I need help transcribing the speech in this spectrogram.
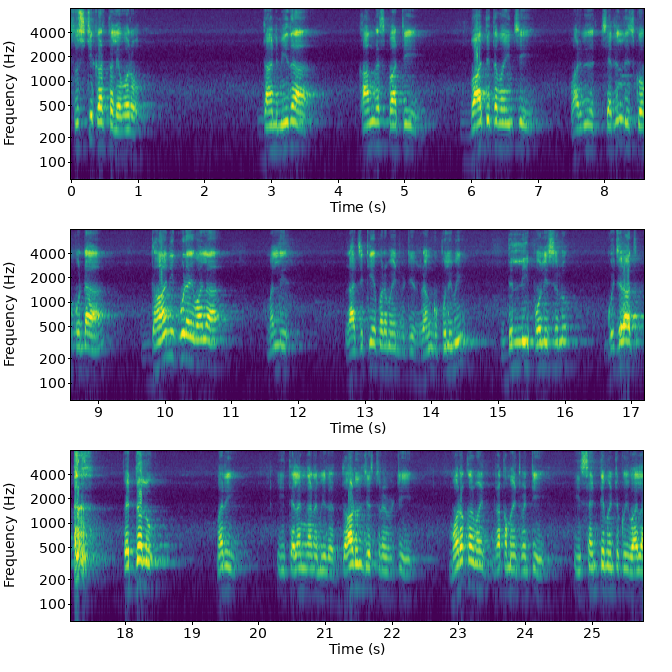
సృష్టికర్తలు ఎవరో దాని మీద కాంగ్రెస్ పార్టీ బాధ్యత వహించి వారి మీద చర్యలు తీసుకోకుండా దానికి కూడా ఇవాళ మళ్ళీ రాజకీయపరమైనటువంటి రంగు పులిమి ఢిల్లీ పోలీసులు గుజరాత్ పెద్దలు మరి ఈ తెలంగాణ మీద దాడులు చేస్తున్నటువంటి మరొక రకమైనటువంటి ఈ సెంటిమెంట్కు ఇవాళ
